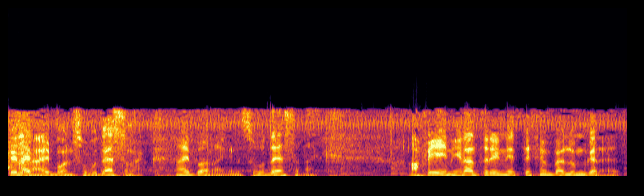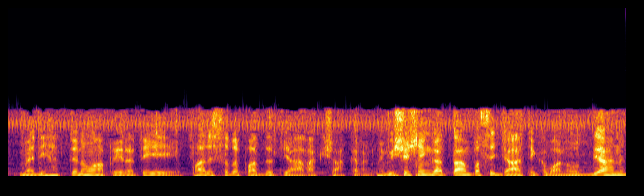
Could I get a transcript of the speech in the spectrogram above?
තෙල් අයිබෝන් සුබ දැසනක්. අයිබෝන් රංගන සුබ දැසනක්. අපේ නිරන්තරයෙන් net FM බැලුම්ගල මැදිහත් වෙනවා අපේ රටේ පරිසර පද්ධතිය ආරක්ෂා කරන්න. විශේෂයෙන් ගත්තාන් පස්සේ ජාතික වනෝද්‍යාන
